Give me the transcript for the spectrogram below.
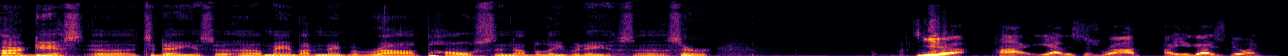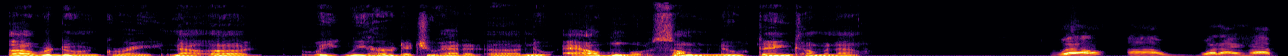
Our guest uh, today is a, a man by the name of Rob Paulsen, I believe it is, uh, sir. Yeah. Hi. Yeah, this is Rob. How you guys doing? Uh, we're doing great. Now, uh, we we heard that you had a, a new album or some new thing coming out. Well, uh, what I have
